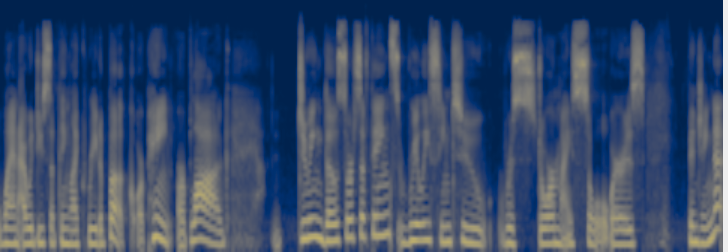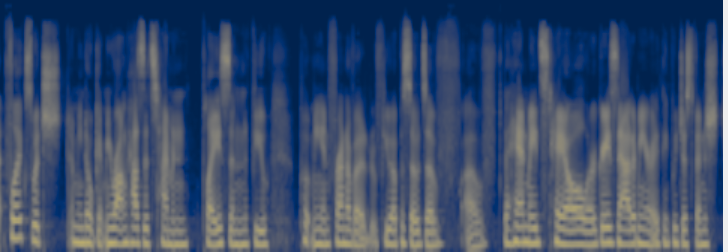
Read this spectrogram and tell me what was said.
when I would do something like read a book or paint or blog. Doing those sorts of things really seemed to restore my soul. Whereas binging Netflix, which, I mean, don't get me wrong, has its time and place. And if you put me in front of a, a, few episodes of of The Handmaid's Tale or Grey's Anatomy, or I think we just finished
